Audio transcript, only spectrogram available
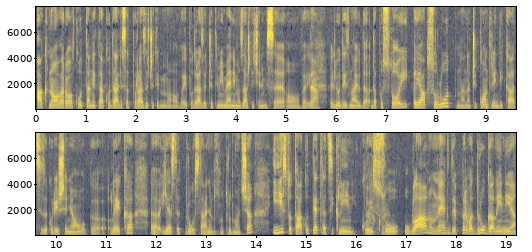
Aknovaro, Akutan i tako dalje, sad po različitim, ovaj, pod različitim imenima zaštićenim se ovaj, da. ljudi znaju da, da postoji. I apsolutna, znači kontraindikacija za korišćenje ovog uh, leka uh, jeste drugo stanje, odnosno trudnoća. I isto tako tetraciklini, koji tako su je. uglavnom negde prva, druga linija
